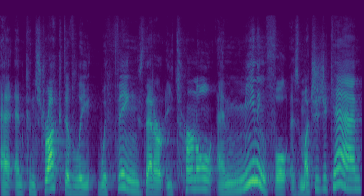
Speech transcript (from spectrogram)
and, and constructively with things that are eternal and meaningful as much as you can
